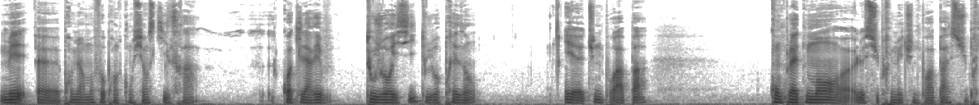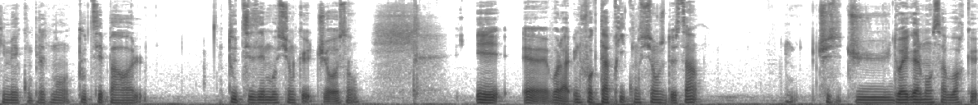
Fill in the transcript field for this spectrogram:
Mais euh, premièrement, faut prendre conscience qu'il sera, quoi qu'il arrive, toujours ici, toujours présent. Et tu ne pourras pas complètement euh, le supprimer. Tu ne pourras pas supprimer complètement toutes ces paroles, toutes ces émotions que tu ressens. Et euh, voilà, une fois que tu as pris conscience de ça, tu, dois également savoir que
